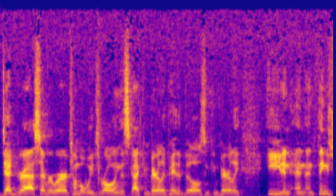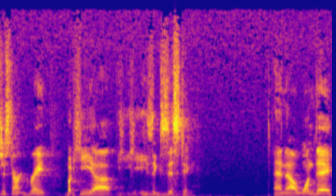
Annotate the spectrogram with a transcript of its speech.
dead grass everywhere, tumbleweeds rolling. This guy can barely pay the bills and can barely eat, and, and, and things just aren't great, but he, uh, he he's existing. And uh, one day,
